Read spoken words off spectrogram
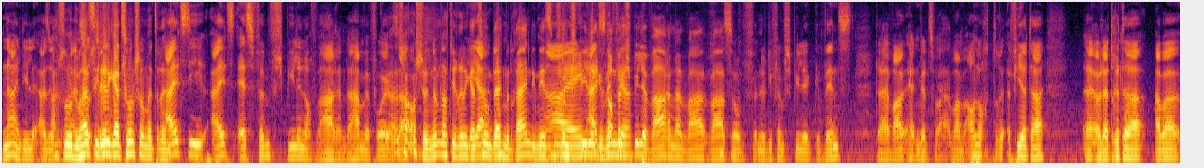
nein, die, also Ach so, du hast die Relegation schon mit drin. Als die, als es fünf Spiele noch waren, da haben wir vorher ja, gesagt. Das war auch schön. Nimm noch die Relegation ja, gleich mit rein. Die nächsten nein, fünf Spiele als es noch fünf wir. Spiele waren, dann war, war es so, wenn du die fünf Spiele gewinnst, da war, hätten wir zwar, waren wir auch noch Vierter äh, oder Dritter, aber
